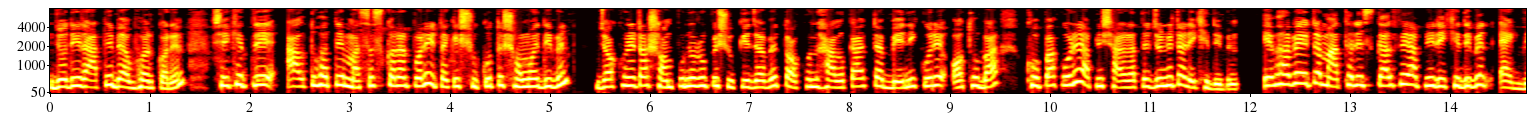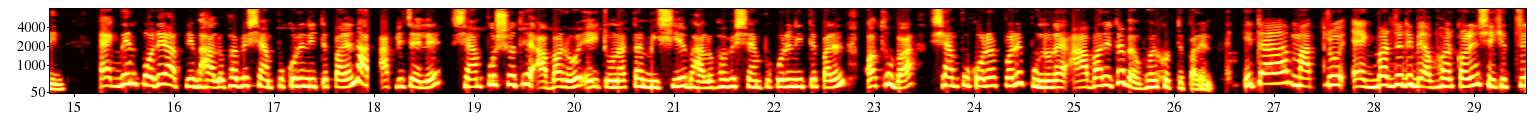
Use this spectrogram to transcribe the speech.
যদি রাতে ব্যবহার করেন, সেক্ষেত্রে আলতো হাতে মাসাজ করার পরে এটাকে শুকোতে সময় দিবেন। যখন এটা সম্পূর্ণরূপে শুকিয়ে যাবে, তখন হালকা একটা বেনি করে অথবা খোপা করে আপনি সারা রাতের জন্য এটা রেখে দিবেন। এভাবে এটা মাথার স্কাল্পে আপনি রেখে দিবেন একদিন। একদিন পরে আপনি ভালোভাবে শ্যাম্পু করে নিতে পারেন। আপনি চাইলে শ্যাম্পুর সাথে আবারও এই টোনারটা মিশিয়ে ভালোভাবে শ্যাম্পু করে নিতে পারেন অথবা শ্যাম্পু করার পরে পুনরায় আবার এটা ব্যবহার করতে পারেন। এটা মাত্র একবার যদি ব্যবহার করেন, সেক্ষেত্রে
